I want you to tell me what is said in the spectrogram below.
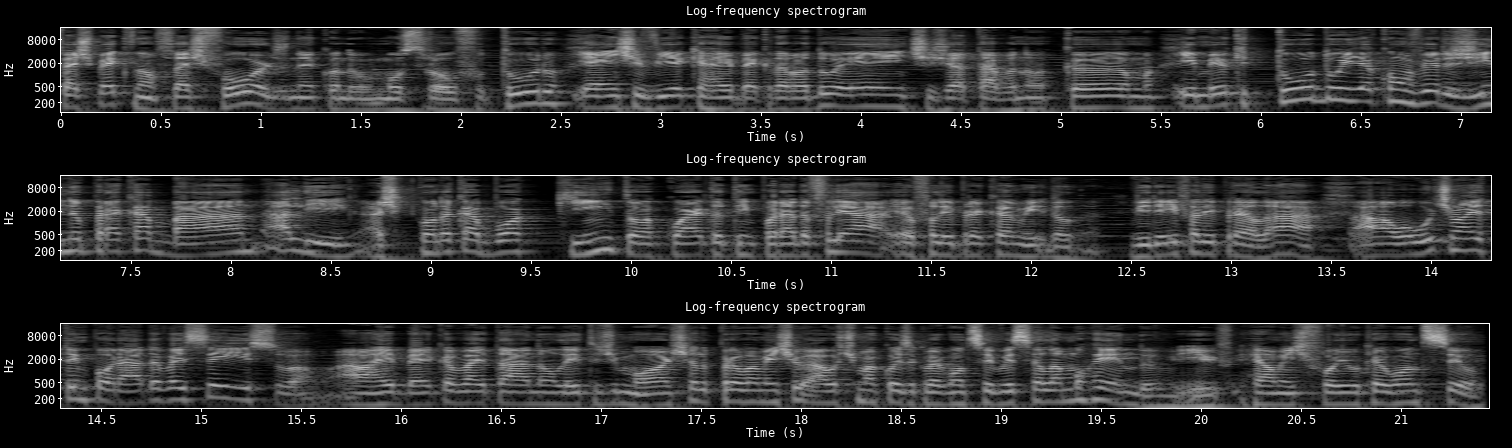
flashbacks não, flash forwards, né? Quando mostrou o futuro. E a gente via que a Rebecca tava doente, já tava na cama. E meio que tudo ia convergindo para acabar ali. Acho que quando acabou a quinta ou a quarta temporada, eu falei, ah, eu falei pra Camila, virei e falei pra ela, ah, a última temporada vai ser isso. A Rebecca vai estar tá no leito de morte, ela, provavelmente a última coisa que vai acontecer vai ser ela morrendo. E realmente foi o que aconteceu.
